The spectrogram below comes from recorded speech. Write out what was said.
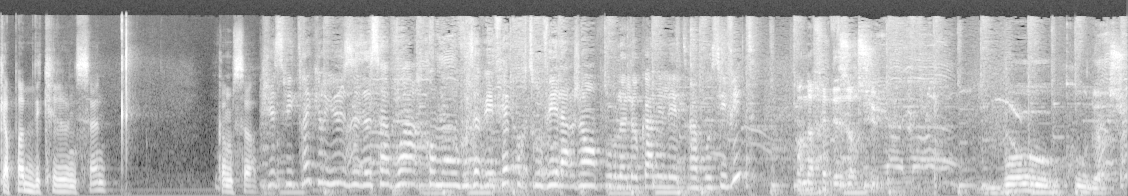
capable d'écrire une scène comme ça. Je suis très curieuse de savoir comment vous avez fait pour trouver l'argent pour le local et les travaux si vite. On a fait des heures sup. Beaucoup d'heures sup.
